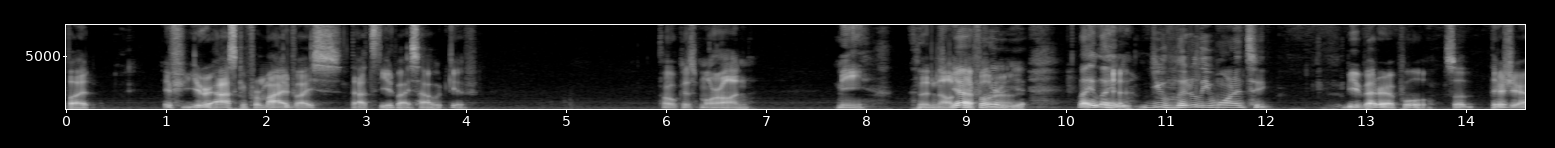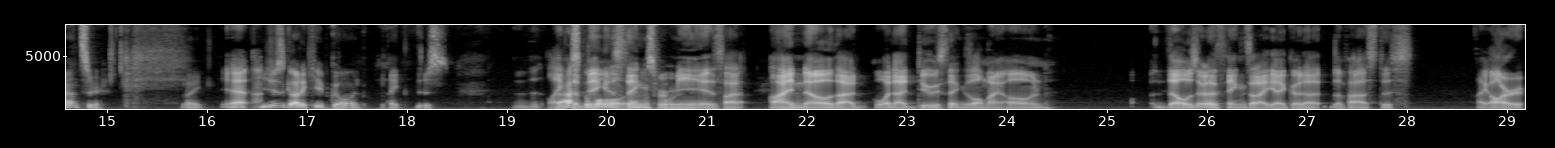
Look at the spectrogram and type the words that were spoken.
But if you're asking for my advice that's the advice i would give. Focus more on me than not yeah, people focus, yeah. Like like Yeah. you literally wanted to be better at pool. So there's your answer. Like yeah. you just got to keep going. Like there's like the biggest thing for me is that I know that when I do things on my own, those are the things that I get good at the fastest. Like art,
